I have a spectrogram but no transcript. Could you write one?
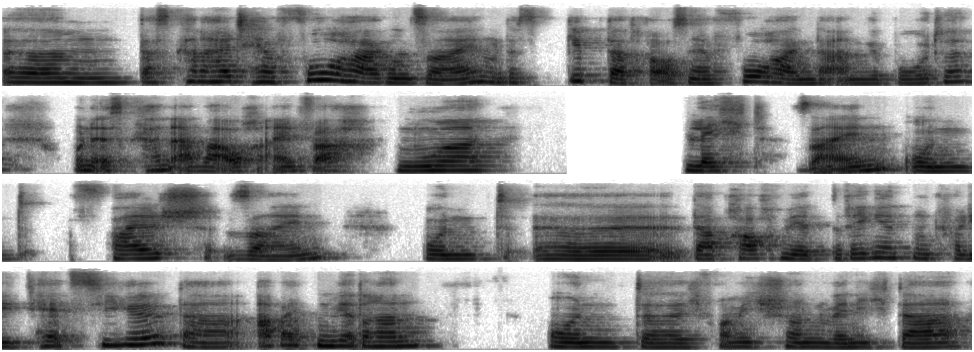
das kann halt hervorragend sein und es gibt da draußen hervorragende Angebote und es kann aber auch einfach nur schlecht sein und falsch sein. Und äh, da brauchen wir dringend ein Qualitätssiegel, da arbeiten wir dran. Und äh, ich freue mich schon, wenn ich da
